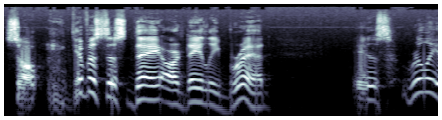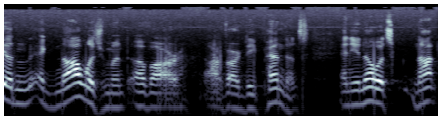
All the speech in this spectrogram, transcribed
So, give us this day our daily bread is really an acknowledgement of our, of our dependence. And you know, it's not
